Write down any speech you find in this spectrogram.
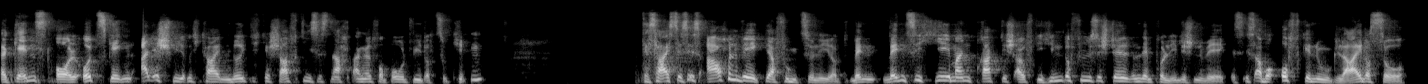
against all odds, gegen alle Schwierigkeiten wirklich geschafft, dieses Nachtangelverbot wieder zu kippen. Das heißt, es ist auch ein Weg, der funktioniert, wenn, wenn sich jemand praktisch auf die Hinterfüße stellt und den politischen Weg. Es ist aber oft genug leider so,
